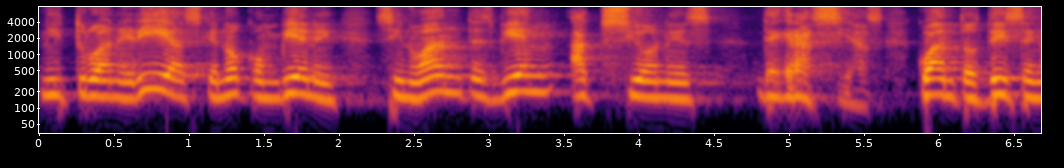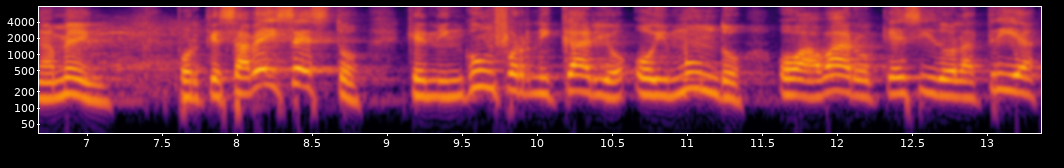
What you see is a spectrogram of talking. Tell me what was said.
ni truanerías que no convienen, sino antes bien acciones de gracias. ¿Cuántos dicen amén? Porque sabéis esto, que ningún fornicario o inmundo o avaro que es idolatría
